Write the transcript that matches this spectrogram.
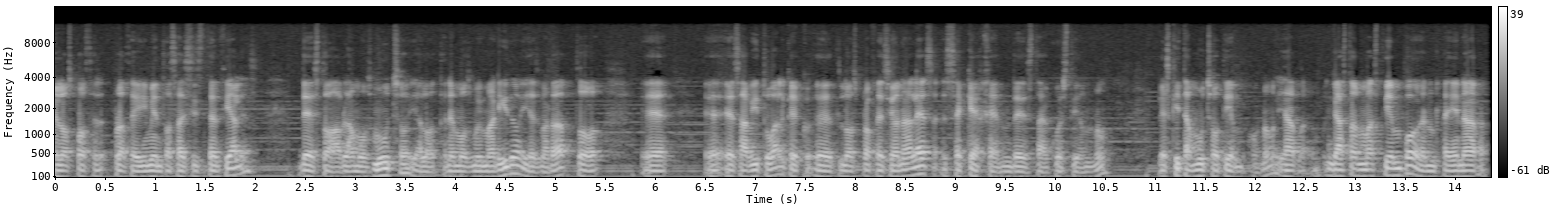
en los procedimientos asistenciales. De esto hablamos mucho, ya lo tenemos muy marido y es verdad, todo, eh, eh, es habitual que eh, los profesionales se quejen de esta cuestión, ¿no? Les quita mucho tiempo, ¿no? Ya gastan más tiempo en rellenar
